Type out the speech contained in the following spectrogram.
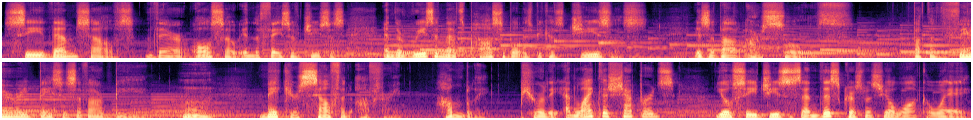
see themselves there also in the face of Jesus? And the reason that's possible is because Jesus is about our souls but the very basis of our being. Hmm. Make yourself an offering, humbly, purely. And like the shepherds, you'll see Jesus, and this Christmas you'll walk away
